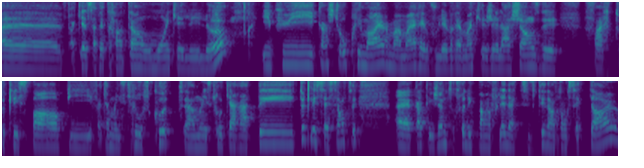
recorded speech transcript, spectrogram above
Euh, ça fait 30 ans au moins qu'elle est là. Et puis, quand j'étais au primaire, ma mère, elle voulait vraiment que j'ai la chance de faire tous les sports. Puis, fait qu'elle m'a inscrit au scout, elle m'a inscrit au karaté, toutes les sessions, tu sais. Euh, quand tu es jeune, tu reçois des pamphlets d'activités dans ton secteur,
